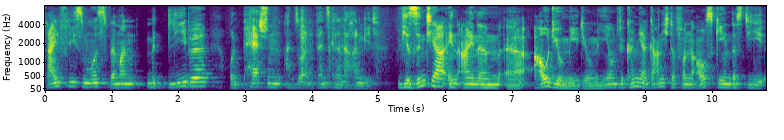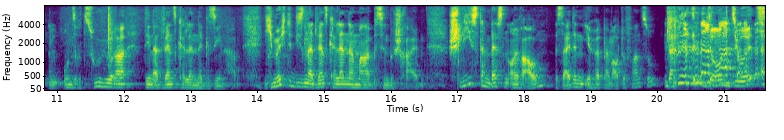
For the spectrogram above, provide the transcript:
reinfließen muss, wenn man mit Liebe und Passion an so einen Adventskalender rangeht. Wir sind ja in einem äh, Audiomedium hier und wir können ja gar nicht davon ausgehen, dass die unsere Zuhörer den Adventskalender gesehen haben. Ich möchte diesen Adventskalender mal ein bisschen beschreiben. Schließt am besten eure Augen, es sei denn, ihr hört beim Autofahren zu. Don't do it.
